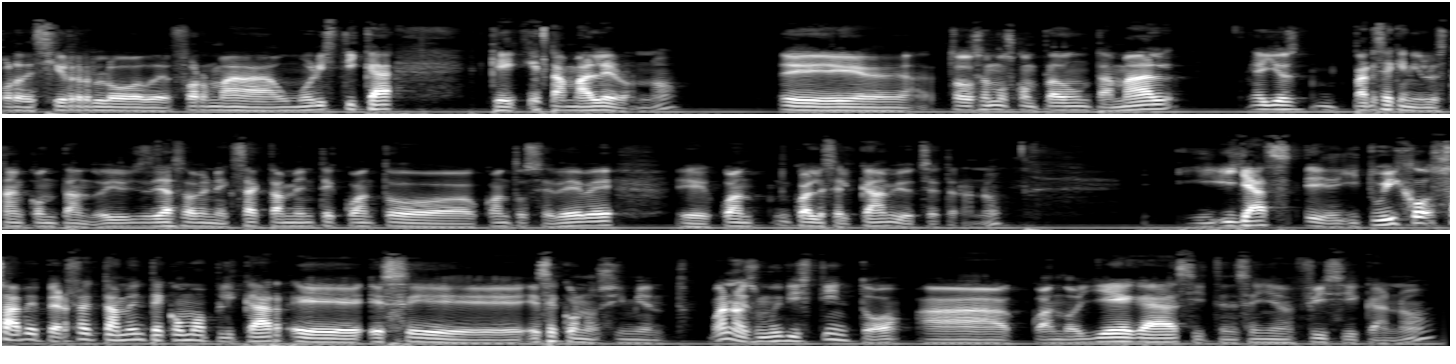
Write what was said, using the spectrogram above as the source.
por decirlo de forma humorística, que, tamalero, ¿no? Eh, todos hemos comprado un tamal. Ellos parece que ni lo están contando. Ellos ya saben exactamente cuánto, cuánto se debe, eh, cuál es el cambio, etcétera, ¿no? Y, ya, eh, y tu hijo sabe perfectamente cómo aplicar ese, ese conocimiento. Bueno, es muy distinto a cuando llegas y te enseñan física, ¿no?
